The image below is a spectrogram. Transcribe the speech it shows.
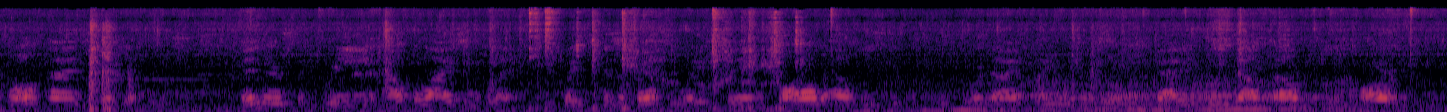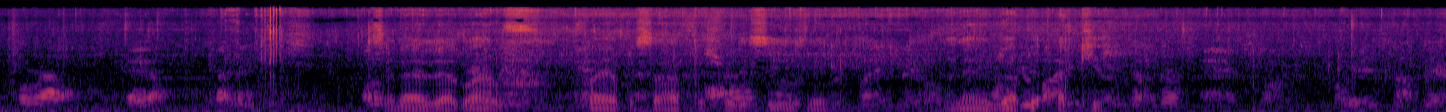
and all kinds of digestive issues. Then there's the green alkalizing blend, which is a fancy way of saying all the healthy superfoods to our diet right now. That includes alfalfa, orange, chlorella, kale, lemon juice. So going to fry up the saltfish for the seasoning. And then we drop your ackee. But oh, we didn't stop there.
